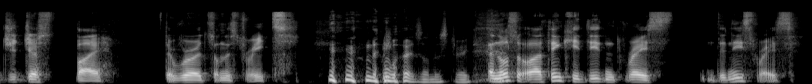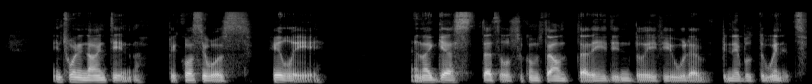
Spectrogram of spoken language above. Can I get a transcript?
j- just by the words on the street. the words on the street. And also, I think he didn't race the Nice race in 2019 because it was hilly. And I guess that also comes down that he didn't believe he would have been able to win it.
